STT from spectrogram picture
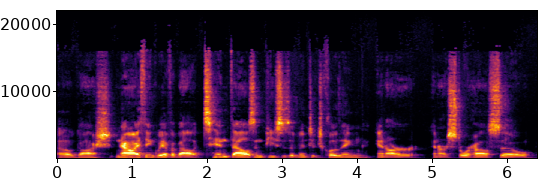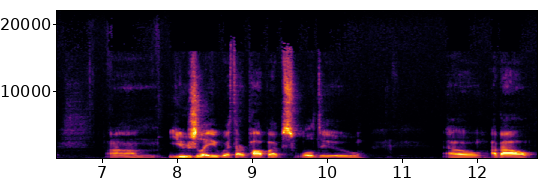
oh gosh, now I think we have about 10,000 pieces of vintage clothing in our in our storehouse. So um, usually with our pop-ups we'll do oh about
